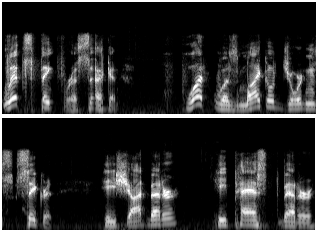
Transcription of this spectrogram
let's think for a second. What was Michael Jordan's secret? He shot better, he passed better,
